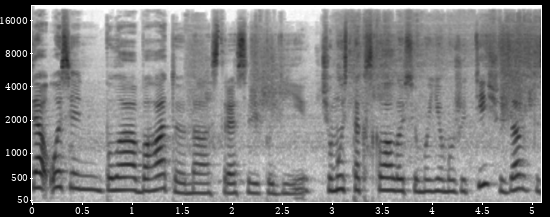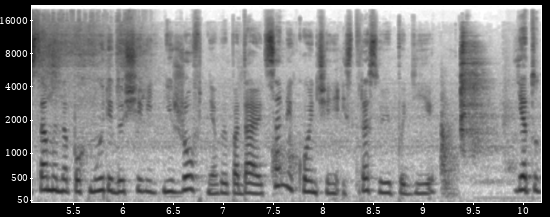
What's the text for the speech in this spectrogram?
Ця осінь була багатою на стресові події. Чомусь так склалось у моєму житті, що завжди саме на похмурі дощові дні жовтня випадають самі кончені і стресові події. Я тут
